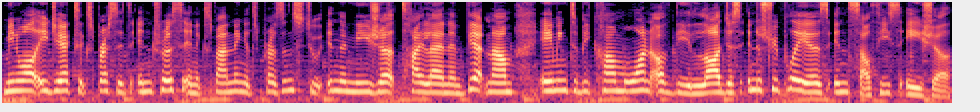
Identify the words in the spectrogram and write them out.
Meanwhile, AGX expressed its interest in expanding its presence to Indonesia, Thailand, and Vietnam, aiming to become one of the largest industry players in Southeast Asia.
